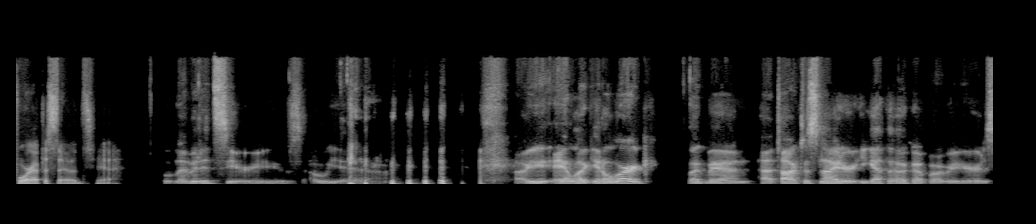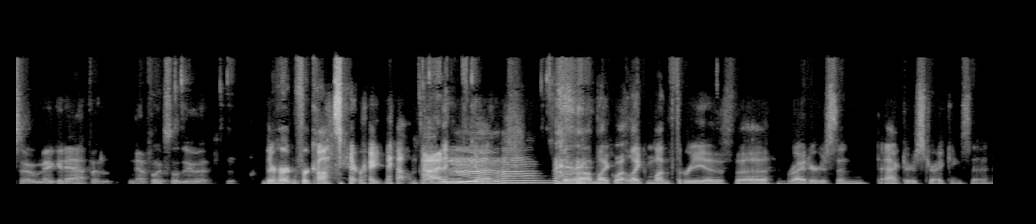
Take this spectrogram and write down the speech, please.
four episodes. Yeah. limited series. Oh yeah. oh, you. Hey, look, it'll work. Look, man. Uh, talk to Snyder. He got the hookup over here, so make it happen. Netflix will do it. They're hurting for content right now. Got- they're on like what like month three of uh writers and actors striking. So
